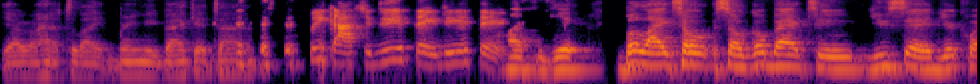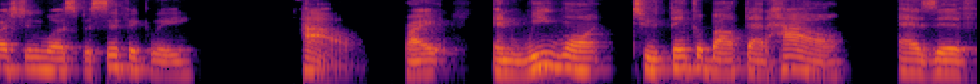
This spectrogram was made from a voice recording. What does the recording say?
y'all gonna have to like bring me back at times. we got you. Do your thing. Do your thing. I forget, but like so. So go back to you said your question was specifically how, right? And we want to think about that how as if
